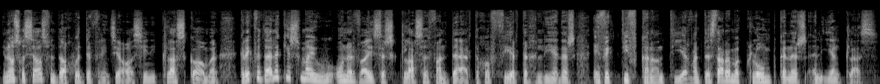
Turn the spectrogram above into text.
en ons gesels vandag oor diferensiasie in die klaskamer. Greg, verduidelik eers vir my hoe onderwysers klasse van 30 of 40 leerders effektief kan hanteer want dis daarom 'n klomp kinders in een klas.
